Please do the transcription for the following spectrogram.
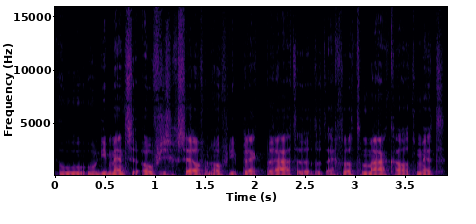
hoe, hoe die mensen over zichzelf en over die plek praten, dat het echt wat te maken had met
